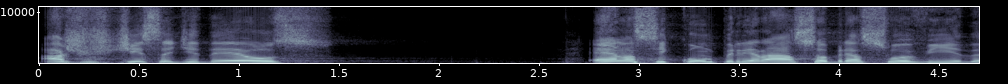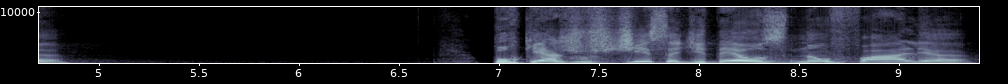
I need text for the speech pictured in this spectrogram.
a justiça de Deus, ela se cumprirá sobre a sua vida. Porque a justiça de Deus não falha.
